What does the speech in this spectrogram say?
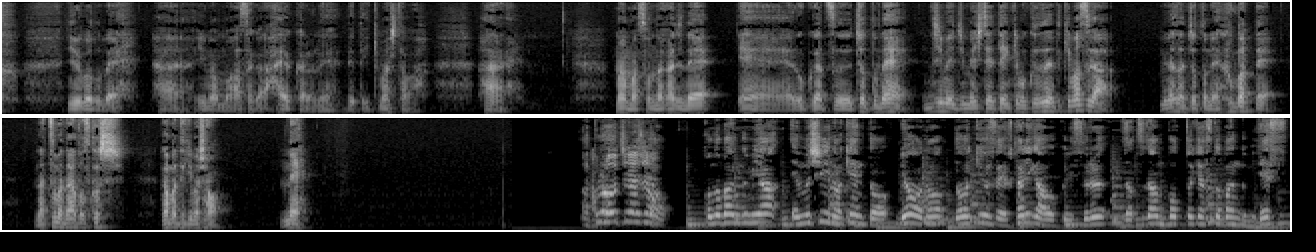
いうことで、はい、今も朝が早くからね出ていきましたわ。はい。まあまあそんな感じでえー、6月ちょっとねジメジメして天気も崩れてきますが皆さんちょっとね踏ん張って夏まであと少し頑張っていきましょう。ね。アプローチラジオこの番組は MC のケンとリョウの同級生2人がお送りする雑談ポッドキャスト番組です。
